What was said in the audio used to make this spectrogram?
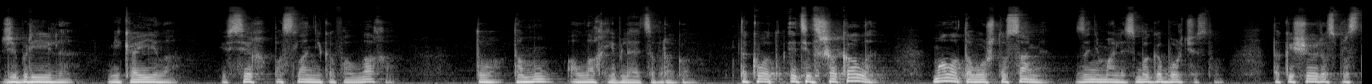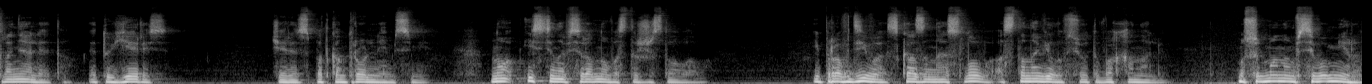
Джибрииля, Микаила, и всех посланников Аллаха, то тому Аллах является врагом. Так вот, эти шакалы мало того, что сами занимались богоборчеством, так еще и распространяли это, эту ересь через подконтрольные им СМИ. Но истина все равно восторжествовала. И правдиво сказанное слово остановило всю эту вахханалию. Мусульманам всего мира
